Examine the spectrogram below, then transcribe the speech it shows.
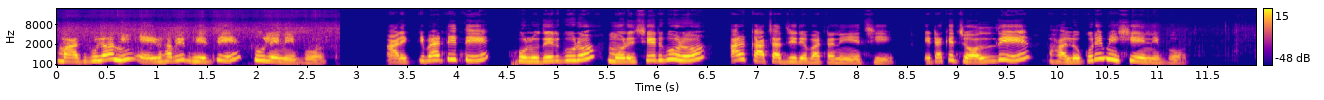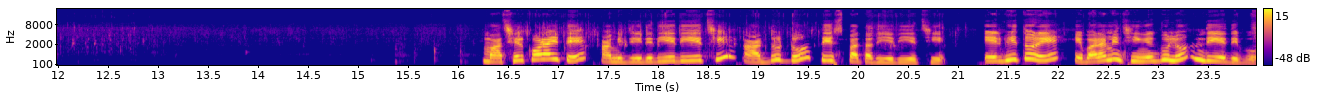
মাছগুলো আমি এইভাবে ভেজে তুলে নেব। আরেকটি বাটিতে হলুদের গুঁড়ো, মরিচের গুঁড়ো আর কাঁচা জিরে বাটা নিয়েছি। এটাকে জল দিয়ে ভালো করে মিশিয়ে নেব। মাছের কড়াইতে আমি জিরে দিয়ে দিয়েছি আর দুটো তেজপাতা দিয়ে দিয়েছি। এর ভিতরে এবার আমি ঝিঙেগুলো দিয়ে দেবো।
